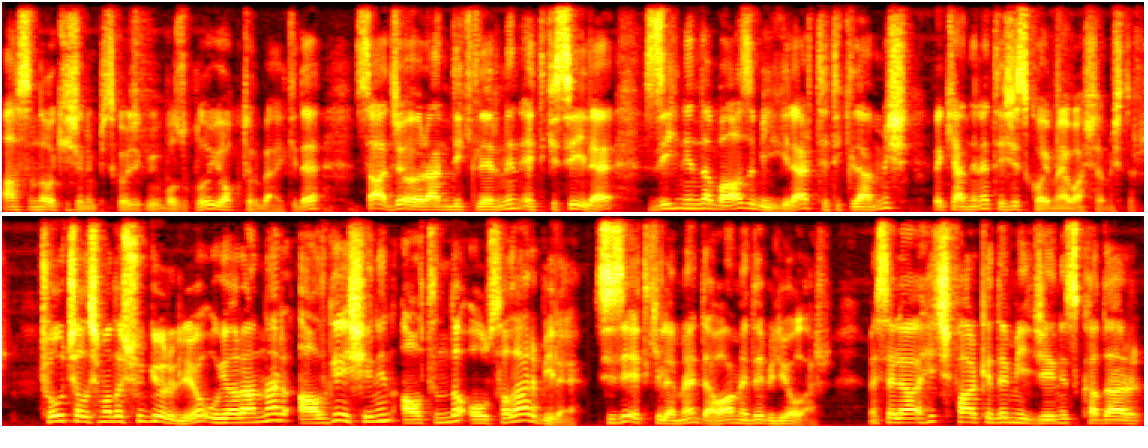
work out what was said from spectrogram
Aslında o kişinin psikolojik bir bozukluğu yoktur belki de. Sadece öğrendiklerinin etkisiyle zihninde bazı bilgiler tetiklenmiş ve kendine teşhis koymaya başlamıştır. Çoğu çalışmada şu görülüyor. Uyaranlar algı eşiğinin altında olsalar bile sizi etkilemeye devam edebiliyorlar. Mesela hiç fark edemeyeceğiniz kadar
